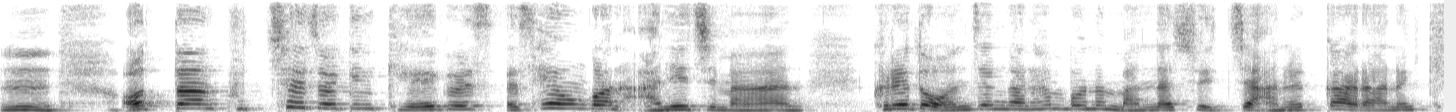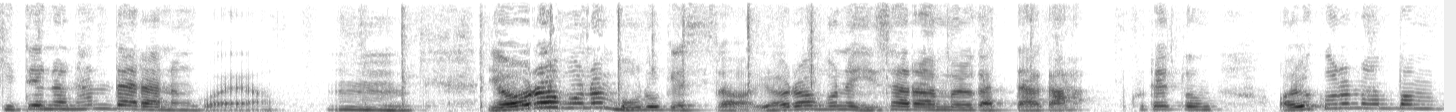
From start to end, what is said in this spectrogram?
음, 어떤 구체적인 계획을 세운 건 아니지만 그래도 언젠간 한 번은 만날 수 있지 않을까라는 기대는 한다라는 거예요. 음, 여러분은 모르겠어. 여러분은 이 사람을 갖다가 그래도 얼굴은 한번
